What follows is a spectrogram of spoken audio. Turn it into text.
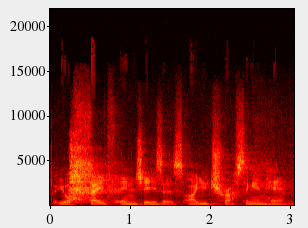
put your faith in Jesus? Are you trusting in him?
